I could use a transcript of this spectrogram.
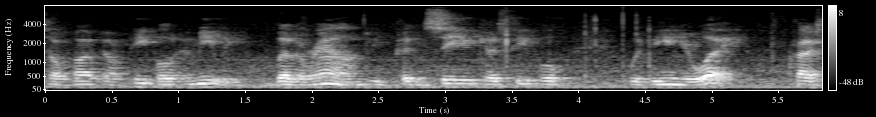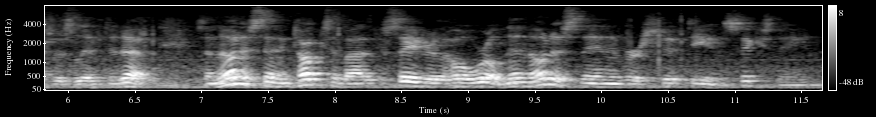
So our people immediately but around. You couldn't see because people would be in your way. Christ was lifted up. So notice then it talks about the Savior of the whole world. Then notice then in verse 15 and 16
